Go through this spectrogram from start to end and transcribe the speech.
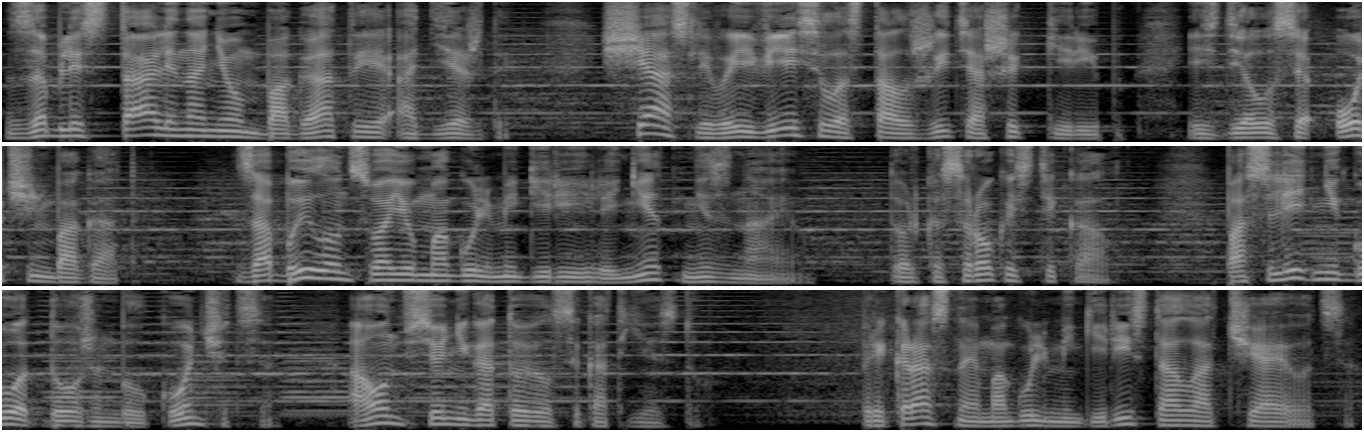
Заблистали на нем богатые одежды. Счастливо и весело стал жить Ашик Кирип и сделался очень богат. Забыл он свою Магуль Мегири или нет, не знаю. Только срок истекал. Последний год должен был кончиться, а он все не готовился к отъезду. Прекрасная Магуль Мегири стала отчаиваться.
